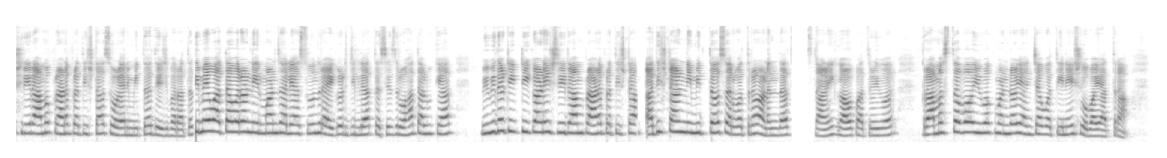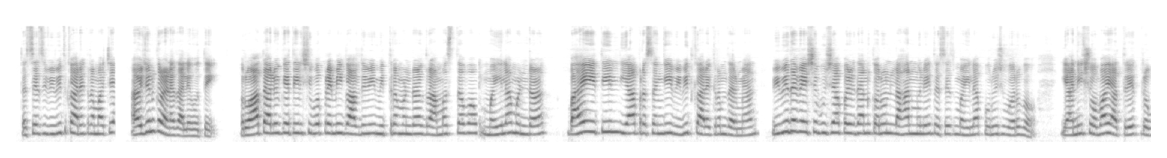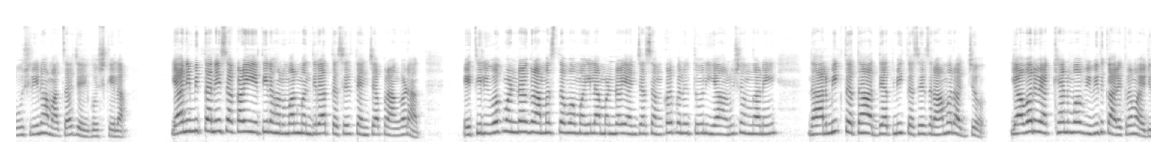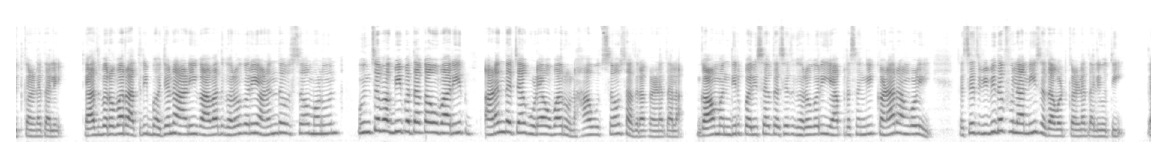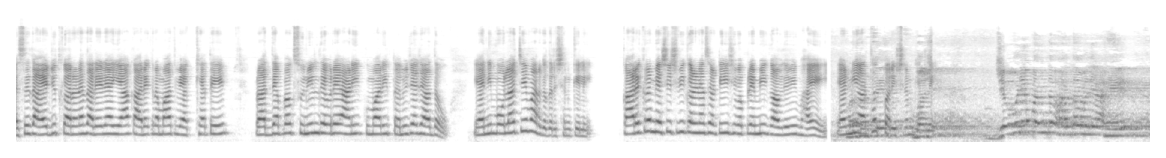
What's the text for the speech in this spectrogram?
श्रीराम प्राणप्रतिष्ठा सोहळ्यानिमित्त देशभरात सीमे वातावरण निर्माण झाले असून रायगड जिल्ह्यात तसेच रोहा तालुक्यात विविध ठिकठिकाणी श्रीराम प्राणप्रतिष्ठा अधिष्ठान निमित्त सर्वत्र आनंदात स्थानिक गाव पातळीवर ग्रामस्थ व युवक मंडळ यांच्या वतीने शोभायात्रा तसेच विविध कार्यक्रमाचे आयोजन करण्यात आले होते. रोहा तालुक्यातील शिवप्रेमी गावदेवी मित्र मंडळ ग्रामस्थ व महिला मंडळ बाहे येथील या प्रसंगी विविध कार्यक्रम दरम्यान विविध वेशभूषा परिधान करून लहान मुले तसेच महिला पुरुष वर्ग यांनी शोभायात्रेत प्रभू श्रीरामाचा जयघोष केला. या निमित्ताने सकाळी येथील हनुमान मंदिरात तसेच त्यांच्या प्रांगणात येथील युवक मंडळ ग्रामस्थ व महिला मंडळ यांच्या संकल्पनेतून या अनुषंगाने धार्मिक तथा आध्यात्मिक तसेच रामराज्य यावर व्याख्यान व विविध कार्यक्रम आयोजित करण्यात आले. त्याचबरोबर रात्री भजन आणि गावात घरोघरी आनंद उत्सव म्हणून उंच भगवी पताका उभारीत आनंदाच्या गुड्या उभारून हा उत्सव साजरा करण्यात आला. गाव मंदिर परिसर तसेच घरोघरी या प्रसंगी कणा रांगोळी तसेच विविध फुलांनी सजावट करण्यात आली होती. तसेच आयोजित करण्यात आलेल्या या कार्यक्रमात व्याख्याते प्राध्यापक सुनील देवरे आणि कुमारी तनुजा जाधव यांनी मोलाचे मार्गदर्शन केले. कार्यक्रम यशस्वी करण्यासाठी शिवप्रेमी गावदेवी भाये यांनी अथक परिश्रम घेतले. जेवढे पंत भारतामध्ये आहेत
